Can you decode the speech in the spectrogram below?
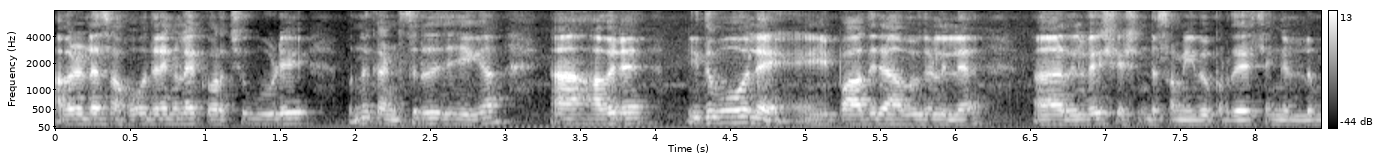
അവരുടെ സഹോദരങ്ങളെ കുറച്ചുകൂടി ഒന്ന് കൺസിഡർ ചെയ്യുക. അവർ ഇതുപോലെ ഈ പാതിരാവുകളിൽ റെയിൽവേ സ്റ്റേഷന്റെ സമീപ പ്രദേശങ്ങളിലും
